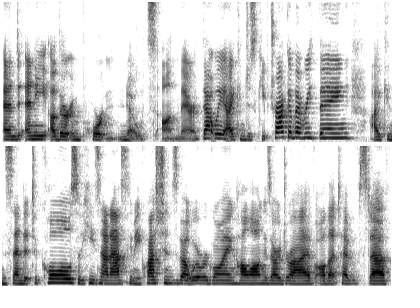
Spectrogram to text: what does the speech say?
and any other important notes on there. That way I can just keep track of everything. I can send it to Cole so he's not asking me questions about where we're going, how long is our drive, all that type of stuff.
